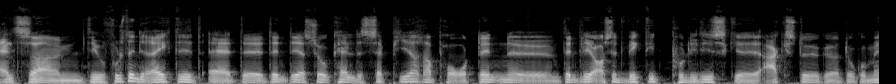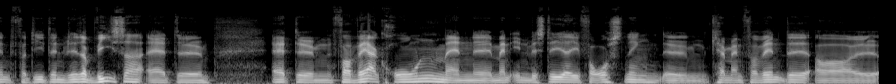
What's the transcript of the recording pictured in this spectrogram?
altså, øhm, det er jo fuldstændig rigtigt, at øh, den der såkaldte Sapir-rapport, den, øh, den bliver også et vigtigt politisk øh, aktstykke og dokument, fordi den netop viser, at... Øh, at øh, for hver krone, man, øh, man investerer i forskning, øh, kan man forvente at, øh,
